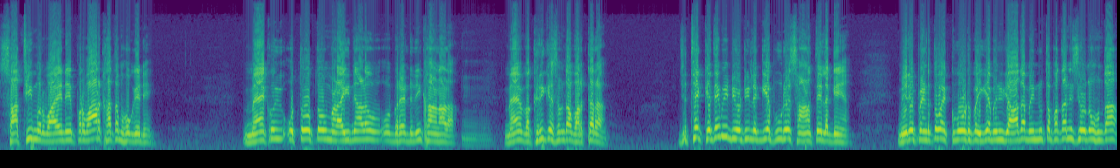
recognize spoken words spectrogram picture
ਸਾਥੀ ਮਰਵਾਏ ਨੇ ਪਰਿਵਾਰ ਖਤਮ ਹੋ ਗਏ ਨੇ। ਮੈਂ ਕੋਈ ਉਤੋਂ ਉਤੋਂ ਮੜਾਈ ਨਾਲ ਉਹ ਬ੍ਰੈਡ ਨਹੀਂ ਖਾਣ ਵਾਲਾ। ਮੈਂ ਵੱਖਰੀ ਕਿਸਮ ਦਾ ਵਰਕਰ ਆ। ਜਿੱਥੇ ਕਿਤੇ ਵੀ ਡਿਊਟੀ ਲੱਗੀ ਆ ਪੂਰੇ ਸਾਣ ਤੇ ਲੱਗੇ ਆ। ਮੇਰੇ ਪਿੰਡ ਤੋਂ ਇੱਕ ਵੋਟ ਪਈ ਆ ਮੈਨੂੰ ਯਾਦ ਆ ਮੈਨੂੰ ਤਾਂ ਪਤਾ ਨਹੀਂ ਸੀ ਉਦੋਂ ਹੁੰਦਾ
